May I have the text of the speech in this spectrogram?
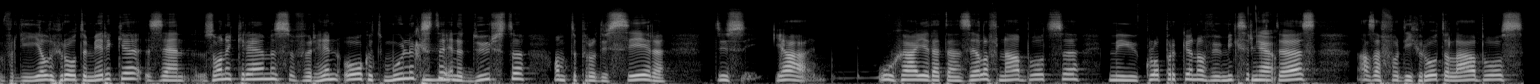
voor die heel grote merken, zijn zonnecrèmes voor hen ook het moeilijkste Mhm. en het duurste om te produceren. Dus ja, hoe ga je dat dan zelf nabootsen met je klopperken of je mixer Ja. thuis, als dat voor die grote labo's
